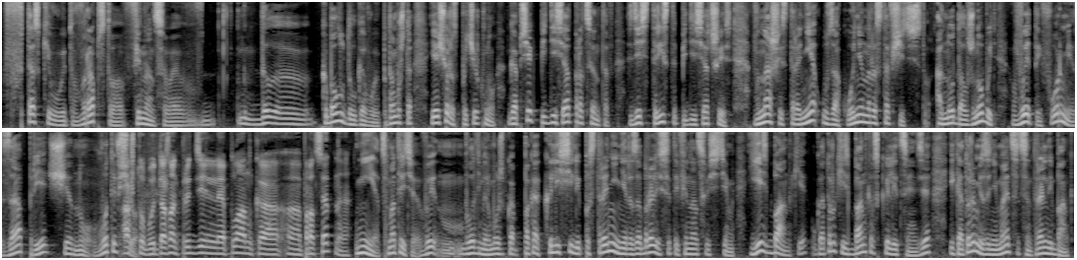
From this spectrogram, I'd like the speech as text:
втаскивают в рабство финансовое, в кабалу долговую. Потому что, я еще раз подчеркну, ГАПСЕК 50%, здесь 356. В нашей стране узаконено ростовщичество. Оно должно быть в этой форме запрещено. Вот и все. А что, будет должна быть предельная планка э, процентная? Нет, смотрите, вы, Владимир, может, пока колесили по стране, не разобрались с этой финансовой системой. Есть банки, у которых есть банковская лицензия, и которыми занимается Центральный банк.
